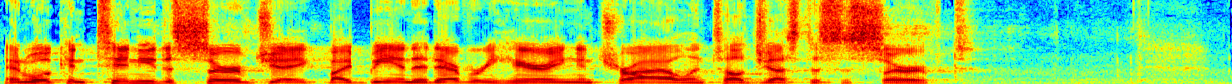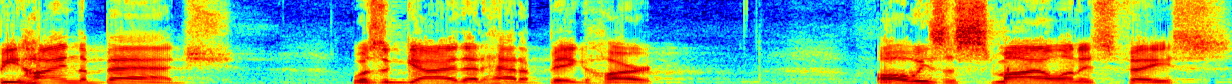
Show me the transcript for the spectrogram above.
and will continue to serve Jake by being at every hearing and trial until justice is served. Behind the badge was a guy that had a big heart, always a smile on his face,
